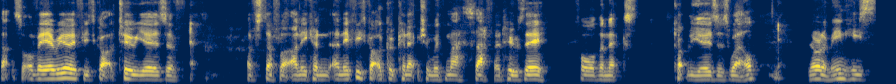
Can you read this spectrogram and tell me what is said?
that sort of area. If he's got two years of of stuff like, and he can, and if he's got a good connection with Matt Stafford, who's there for the next couple of years as well. Yeah. You know what I mean? He's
